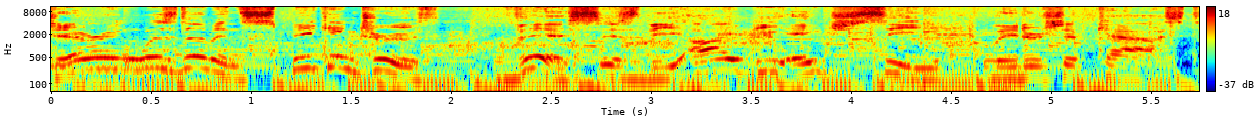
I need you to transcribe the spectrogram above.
Sharing wisdom and speaking truth, this is the IPHC Leadership Cast.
